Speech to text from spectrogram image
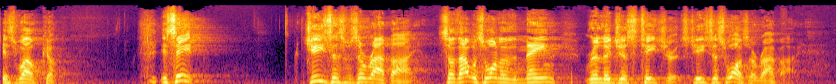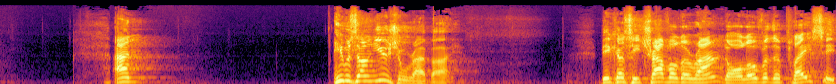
is welcome. You see, Jesus was a rabbi, so that was one of the main religious teachers. Jesus was a rabbi. And he was an unusual rabbi because he traveled around all over the place. He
